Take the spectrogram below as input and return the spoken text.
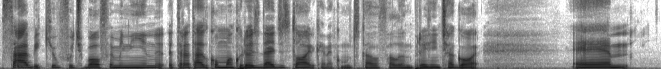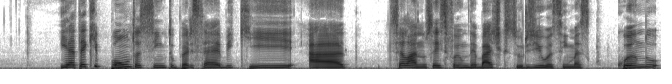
sabe que o futebol feminino é tratado como uma curiosidade histórica, né? Como tu estava falando pra gente agora. É, e até que ponto, assim, tu percebe que a. Sei lá, não sei se foi um debate que surgiu, assim, mas quando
